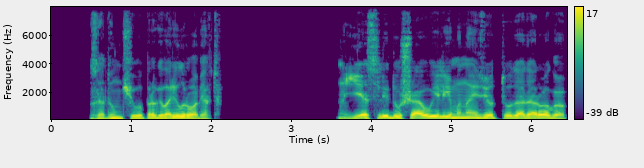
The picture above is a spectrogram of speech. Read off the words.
— задумчиво проговорил Роберт. «Если душа Уильяма найдет туда дорогу,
